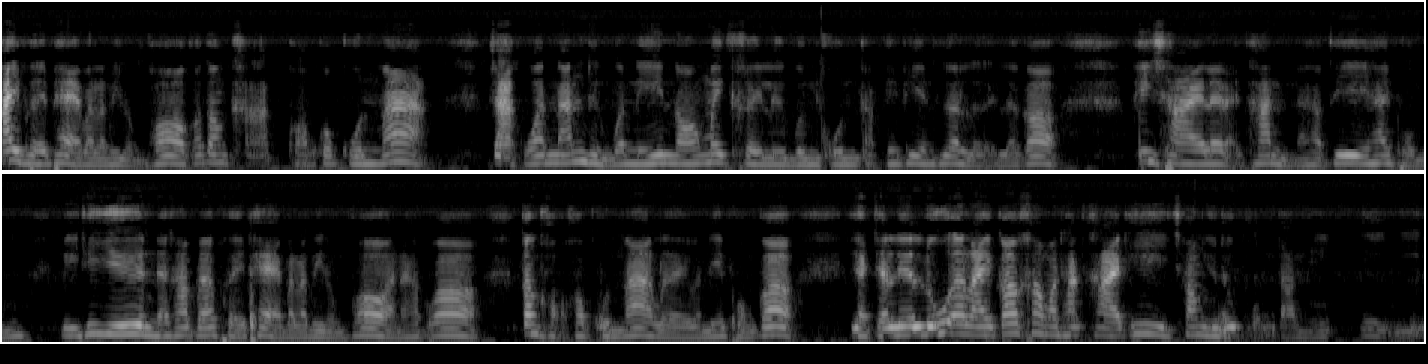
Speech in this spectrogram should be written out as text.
ให้เผยแผ่บารมีหลวงพ่อก็ต้องขาดขอบขอบคุณมาก จากวันนั้นถึงวันนี้น้องไม่เคยลืมบุญคุณกับพี่ๆเพื่อนเลย แล้วก็พี่ชายหลาย ๆ ท่านนะครับ ที่ให้ผมมีที่ยืนนะครับ แล้วเผยแผ่บารมีหลวงพ่อนะครับ ก็ต้องขอขอบคุณมากเลย วันนี้ผมก็อยากจะเรียนรู้อะไรก็เข้ามาทักทายที่ช่อง YouTube ผมตามนี้นี่นี่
